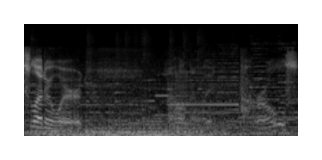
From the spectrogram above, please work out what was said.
Six letter word. I don't know it. Pearls?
